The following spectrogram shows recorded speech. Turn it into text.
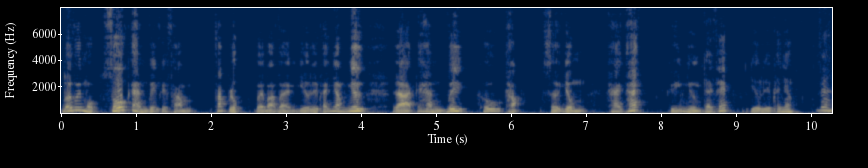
đối với một số cái hành vi vi phạm pháp luật về bảo vệ dữ liệu cá nhân như là cái hành vi thu thập, sử dụng, khai thác, chuyển nhượng trái phép dữ liệu cá nhân. Vâng.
